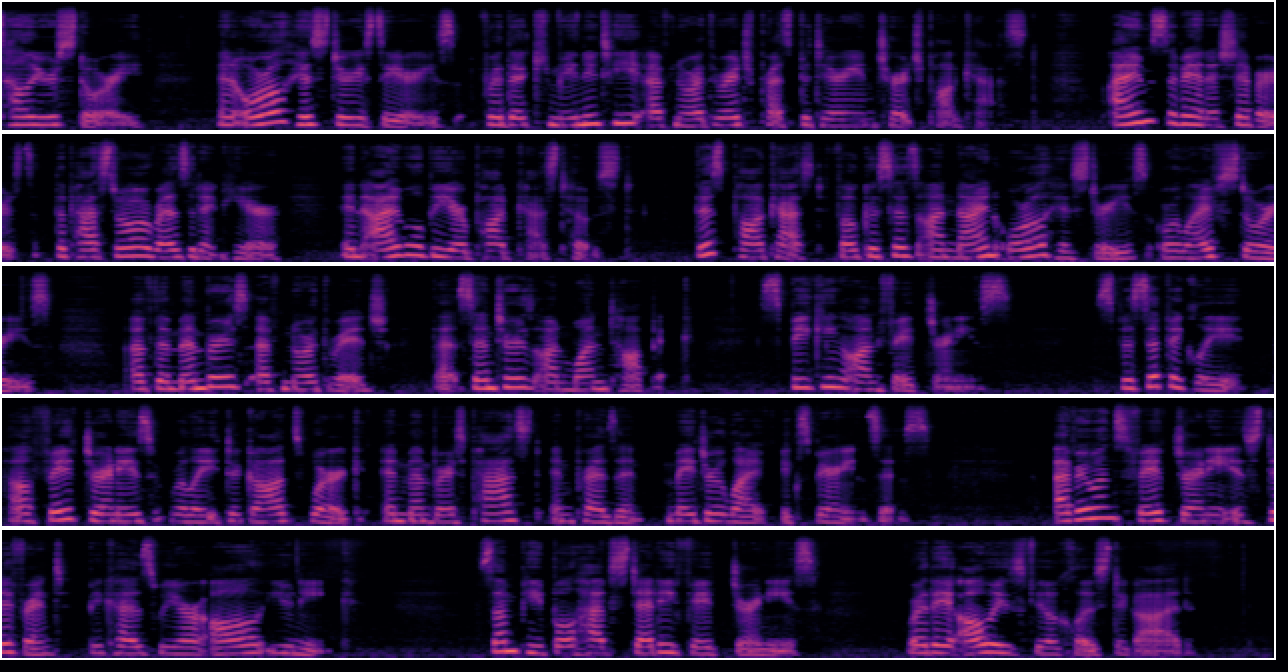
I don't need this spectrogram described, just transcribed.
Tell Your Story, an oral history series for the Community of Northridge Presbyterian Church podcast. I am Savannah Shivers, the pastoral resident here, and I will be your podcast host. This podcast focuses on nine oral histories or life stories of the members of Northridge that centers on one topic speaking on faith journeys. Specifically, how faith journeys relate to God's work in members' past and present major life experiences. Everyone's faith journey is different because we are all unique. Some people have steady faith journeys where they always feel close to God,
